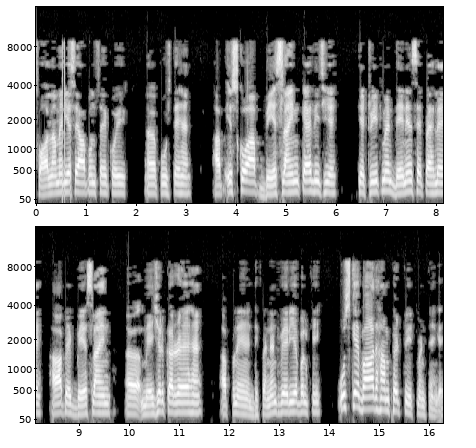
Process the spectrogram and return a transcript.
سوال نامہ جیسے آپ ان سے کوئی پوچھتے ہیں اب اس کو آپ بیس لائن کہہ لیجئے کہ ٹریٹمنٹ دینے سے پہلے آپ ایک بیس لائن میجر کر رہے ہیں اپنے ڈپینڈنٹ ویریبل کی اس کے بعد ہم پھر ٹریٹمنٹ دیں گے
